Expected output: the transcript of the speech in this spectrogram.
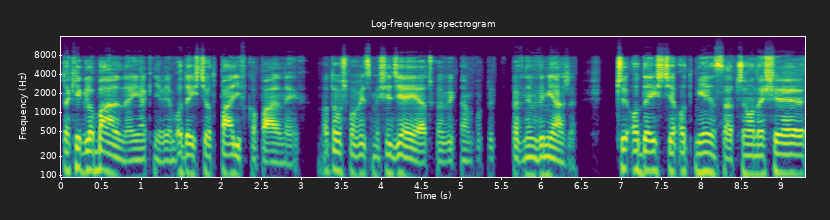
takie globalne, jak nie wiem, odejście od paliw kopalnych, no to już powiedzmy się dzieje, aczkolwiek tam w pewnym wymiarze. Czy odejście od mięsa, czy one się e,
